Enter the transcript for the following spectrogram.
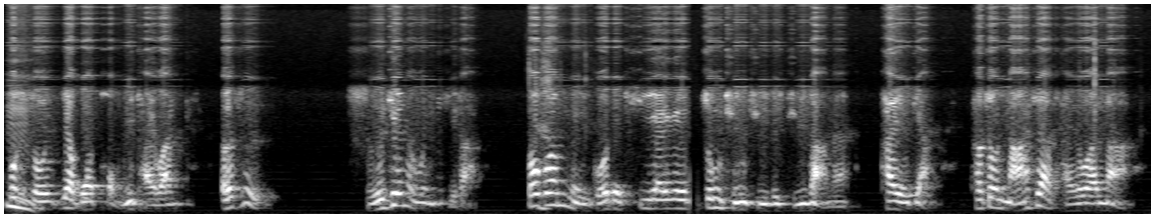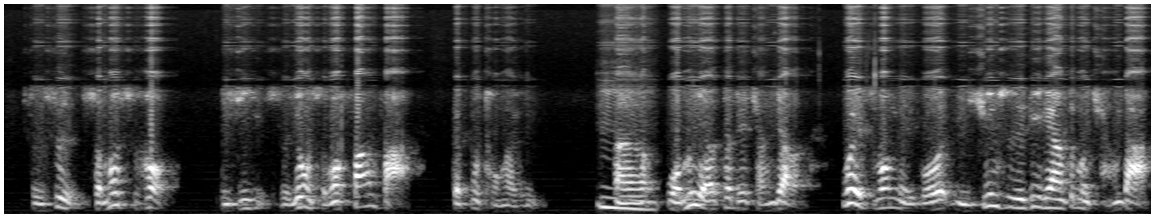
或者说要不要统一台湾，而是时间的问题了。包括美国的 CIA 中情局的局长呢，他也讲，他说拿下台湾呐、啊，只是什么时候以及使用什么方法的不同而已。呃，我们也要特别强调，为什么美国以军事力量这么强大？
